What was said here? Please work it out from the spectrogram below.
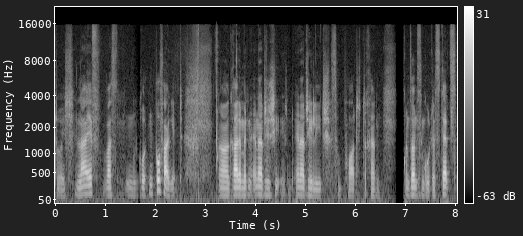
durch Live, was einen guten Puffer gibt. Äh, Gerade mit dem Energy, Energy Leech Support drin. Ansonsten gute Stats.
